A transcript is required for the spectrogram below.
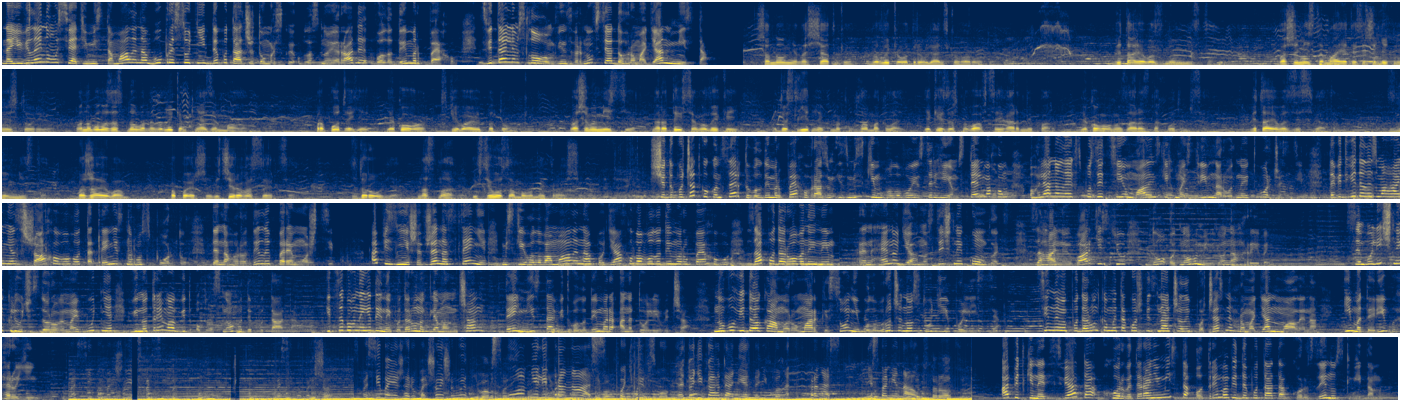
На ювілейному святі міста Малина був присутній депутат Житомирської обласної ради Володимир Пехов. З вітальним словом він звернувся до громадян міста. Шановні нащадки великого древлянського роду, вітаю вас з Днем міста. Ваше місто має тисячолітню історію. Воно було засноване великим князем Малим, про подвиги якого співають потомки. В вашому місті народився великий дослідник Микула Маклай, який заснував цей гарний парк, в якому ми зараз знаходимося. Вітаю вас зі святом, з Днем міста. Бажаю вам по-перше, від щирого серця, здоров'я, наснаги і всього самого найкращого. Ще до початку концерту Володимир Пехов разом із міським головою Сергієм Стельмахом оглянули експозицію малинських майстрів народної творчості та відвідали змагання з шахового та тенісного спорту, де нагородили переможців. А пізніше, вже на сцені, міський голова Малина подякував Володимиру Пехову за подарований ним рентгенодіагностичний комплекс загальною вартістю до 1 мільйона гривень. Символічний ключ в здорове майбутнє він отримав від обласного депутата. І це був не єдиний подарунок для малинчан в День міста від Володимира Анатолійовича. Нову відеокамеру марки Sony було вручено студії Полісся. Цінними подарунками також відзначили почесних громадян Малина і матерів героїнь. Спасибо большое, спасибо. Спасибо большое. Спасибо, я же говорю, большое, что вы вспомнили про нас. Хоть вы вспомнили. А то никогда не вспоминал. А під кінець свята хор ветеранів міста отримав від депутата корзину з квітами.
